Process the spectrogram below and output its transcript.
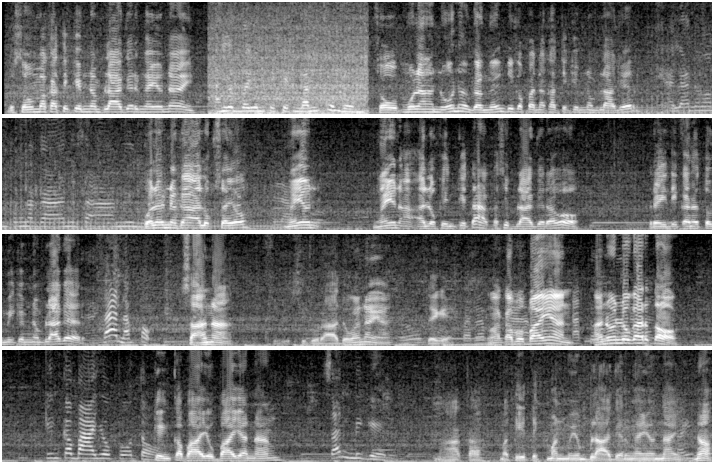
Gusto mo makatikim ng vlogger ngayon, Nay? Ano ba yung titikman ko doon? So, mula noon hanggang ngayon, di ka pa nakatikim ng vlogger? Eh, ala naman pong nag-aano sa amin. Walang nag-aalok sa'yo? Ngayon, ngayon aalokin kita kasi vlogger ako. Ready ka na tumikim ng vlogger? Sana po. Sana. Sig- Sigurado ka na, ya. Sige. para Mga kababayan, anong lugar to? King Kabayo po to. King Kabayo, bayan ng San Miguel. Maka, matitikman mo yung vlogger ngayon, Nay. Ay, No?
